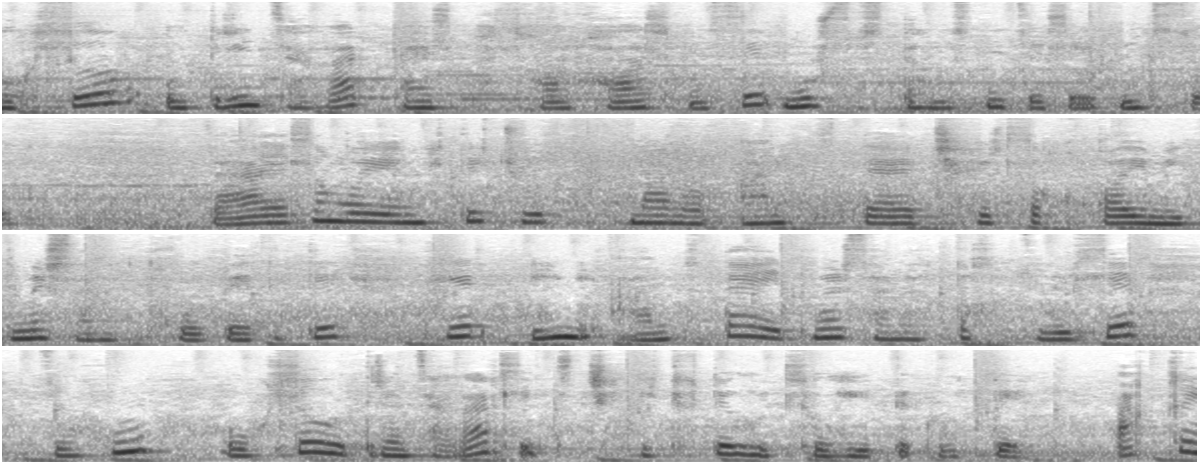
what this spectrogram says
өглөө өдрийн цагаар аль болохоор хоол хүнсээ мөрс устай хүнсний зүйлээ идэх гэсэн үг. За ялангуяа эмгтээчүүд маань амттай чихэрлэг гоё мэдмээр санагдах үе байдаг тий. Тэгэхээр энэ амттай эдмээр санагдах зүйлээ зөвхөн өглөө өдрийн цагаар л идчих идэвхтэй хөдөлгөөн хийдэг үедээ багахан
